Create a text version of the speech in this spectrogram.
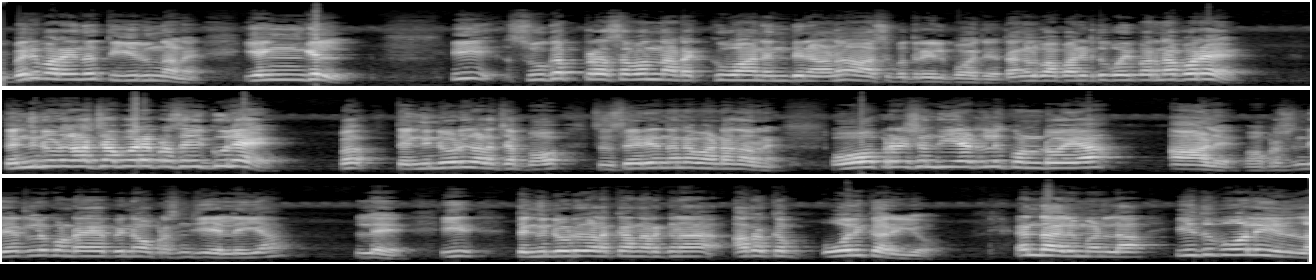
ഇവർ പറയുന്നത് തീരുന്നാണ്. എങ്കിൽ ഈ സുഖപ്രസവം നടക്കുവാൻ എന്തിനാണ് ആശുപത്രിയിൽ പോയത്? തങ്ങൾ പാപ്പാന്റെ അടുത്ത് പോയി പറഞ്ഞാ പോരെ? തെങ്ങിന്റോട് കളച്ചാ പോരെ പ്രസവിക്കൂലേ? ഇപ്പൊ തെങ്ങിന്റോട് കളച്ചപ്പോ സിസേറിയൻ തന്നെ വേണ്ടെന്ന് പറഞ്ഞു. ഓപ്പറേഷൻ തിയേറ്ററിൽ കൊണ്ടുപോയ ആൾ. ഓപ്പറേഷൻ തിയേറ്ററിൽ കൊണ്ടുപോയ പിന്നെ ഓപ്പറേഷൻ ചെയ്യല്ലേ അല്ലേ? ഈ തെങ്ങിന്റോട് കളക്കാൻ നടക്കുന്ന അതൊക്കെ ഓലിക്കറിയോ? എന്തായാലും വേണില്ല. ഇതുപോലെയുള്ള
